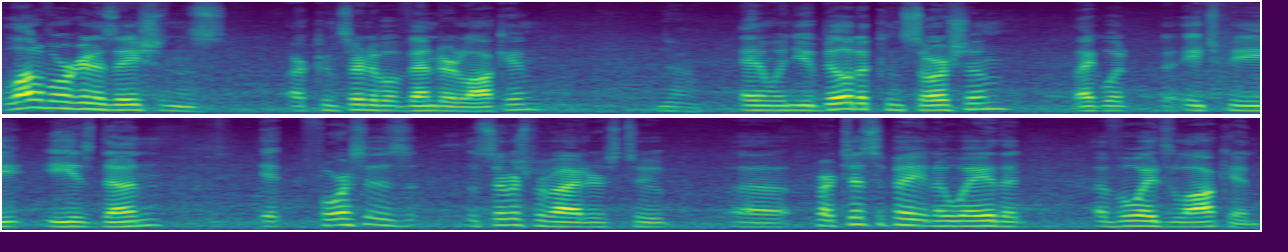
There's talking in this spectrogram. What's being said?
a lot of organizations are concerned about vendor lock-in. No. And when you build a consortium, like what HPE has done, it forces the service providers to uh, participate in a way that avoids lock-in.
